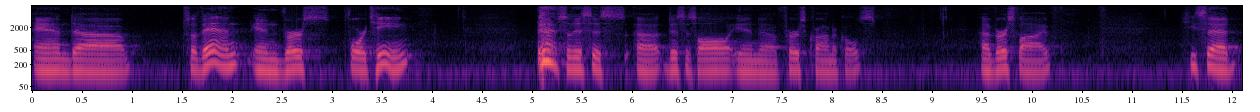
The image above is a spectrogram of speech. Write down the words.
And uh, so then in verse 14, so this is, uh, this is all in uh, First Chronicles, uh, verse 5. He said,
